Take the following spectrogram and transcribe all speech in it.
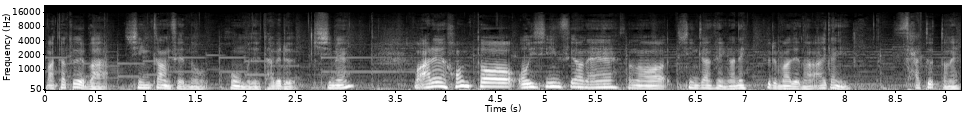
まあ、例えば、新幹線のホームで食べるきしめん。あれ、本当美味しいんですよね。その新幹線がね、来るまでの間にサクッとね、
